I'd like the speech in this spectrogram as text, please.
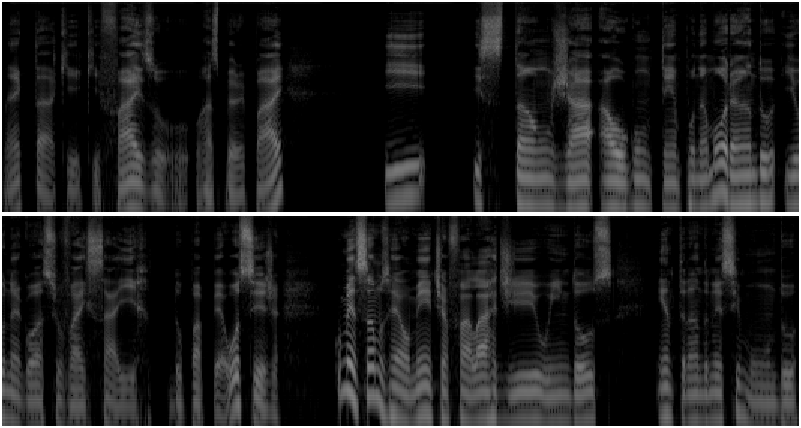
né? Que tá aqui que faz o, o Raspberry Pi e estão já há algum tempo namorando e o negócio vai sair do papel. Ou seja, começamos realmente a falar de Windows entrando nesse mundo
